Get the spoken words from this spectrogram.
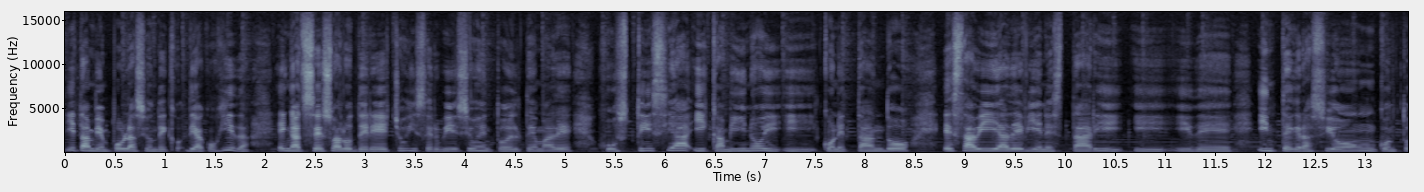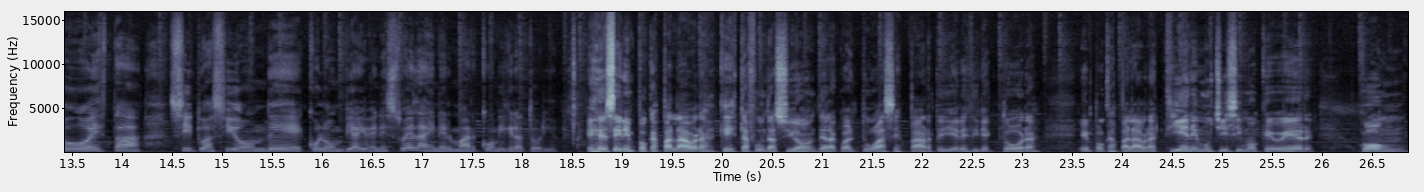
y también población de, acogida en acceso a los derechos y servicios en todo el tema de justicia y camino y, conectando esa vía de bienestar y, y de integración con toda esta situación de Colombia y Venezuela en el marco migratorio. Es decir, en pocas palabras, que esta fundación de la cual tú haces parte y eres directora, en pocas palabras, tiene muchísimo que ver con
